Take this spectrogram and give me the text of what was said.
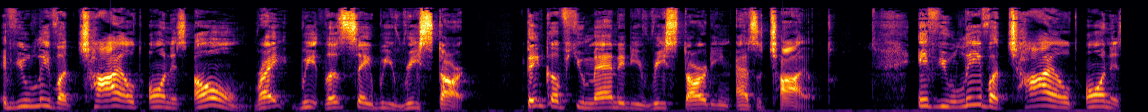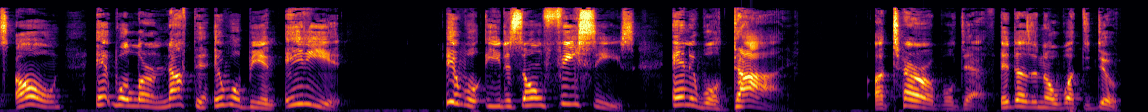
If you leave a child on its own, right? We let's say we restart. Think of humanity restarting as a child. If you leave a child on its own, it will learn nothing. It will be an idiot. It will eat its own feces and it will die. A terrible death. It doesn't know what to do.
